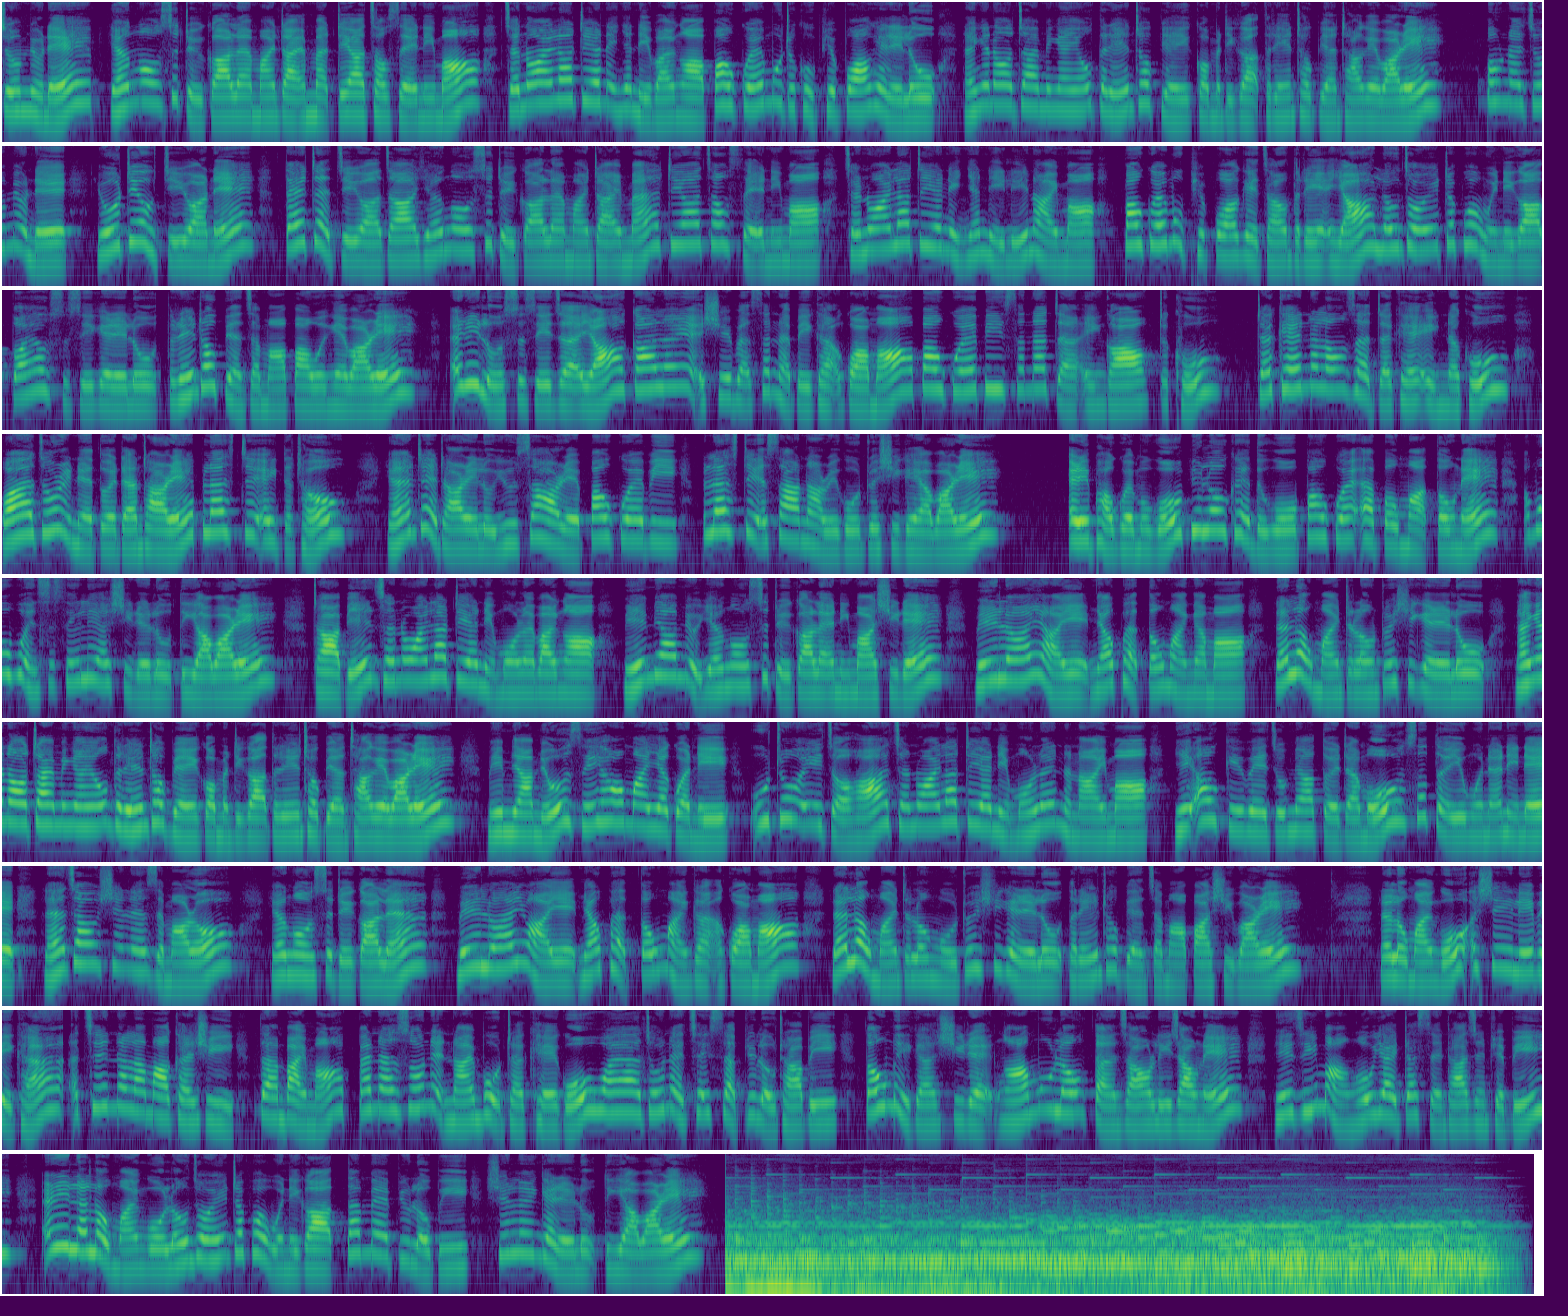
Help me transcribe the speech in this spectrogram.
ကျွန်းမြို့နယ်ရန်ကုန်စစ်တွေကားလမ်းမိုင်းတိုင်အမှတ်160အနီးမှာဇန်နဝါရီလ1ရက်နေ့ညနေပိုင်းကပောက်ကွဲမှုတစ်ခုဖြစ်ပွားခဲ့တယ်လို့နိုင်ငံတော်တိုင်ပင်ခံရုံးသတင်းထုတ်ပြန်ရေးကော်မတီကသတင်းထုတ်ပြန်ထားခဲ့ပါတယ်။ပုံနှကျွန်းမြို့နယ်ရိုးတရုတ်ကျေးရွာနဲ့တဲတက်ကျေးရွာကြားရန်ကုန်စစ်တွေကားလမ်းမိုင်းတိုင်အမှတ်160အနီးမှာဇန်နဝါရီလ1ရက်နေ့ညနေ4နာရီမှာပောက်ကွဲမှုဖြစ်ပွားခဲ့ကြောင်းသတင်းအရလုံခြုံရေးတပ်ဖွဲ့ဝင်တွေကတွားရောက်စစ်ဆေးခဲ့တယ်လို့သတင်းထုတ်ပြန်ချက်မှာပါဝင်ခဲ့ပါတယ်။ အဲ့ဒီလိုစစ်ဆေးချက်အရကားလမ်းရဲ့အရှိတ်ဆက်နက်ပေခန့်အကွာမှာပောက်ကွဲပြီးစနက်တန်အိမ်ကောင်းတစ်ခုတက်ခဲနှလုံးဆက်တက်ခဲအိမ်နှစ်ခုဝါကြိုးတွေနဲ့တွေ့တန်းထားတဲ့ပလတ်စတစ်အိတ်တစ်ထုပ်ရမ်းထည့်ထားတယ်လို့ယူဆရတဲ့ပောက်ကွဲပြီးပလတ်စတစ်အစအနတွေကိုတွေ့ရှိခဲ့ရပါတယ်။ အဲ့ဒီဖောက်ခွဲမှုကိုပြုလုပ်ခဲ့သူကိုပောက်ကွဲအပ်ပုံမှ3နဲ့အမှုဖွင့်စစ်ဆေးလျက်ရှိတယ်လို့သိရပါတယ်။ဒါအပြင်ဇန်နဝါရီလ1ရက်နေ့မွန်လွဲပိုင်းကမင်းပြမြို့ရန်ကုန်စစ်တွေကလည်းအနီးမှာရှိတဲ့မေလွမ်းရာရဲ့မြောက်ဘက်3မိုင်ခန့်မှာလက်လုံမိုင်းတစ်လုံးတွေ့ရှိခဲ့တယ်လို့နိုင်ငံတော်တိုင်ပင်ခံရုံးသတင်းထုတ်ပြန်ရေးကော်မတီကသတင်းထုတ်ပြန်ထားခဲ့ပါတယ်။မင်းပြမြို့ဈေးဟောင်းမိုင်းရက်ကွက်နေဦးထွန်းအေးကျော်ဟာဇန်နဝါရီလ1ရက်နေ့မွန်လွဲ2နာရီမှာမြေအောက်ကေဘယ်ကျိုးများတွေ့တမ်းဖို့ဆက်သွယ်ရေးဝန်ထမ်းတွေနဲ့လမ်းကြောင်းရှင်းလင်းစင်မှာတော့ရန်ကုန်စစ်တွေကလည်းမေလွမ်းရွာရဲ့မြောက်ဘက်3မိုင်ခန့်အကွာမှာလက်လုံမိုင်းတစ်လုံးကိုတွေ့ရှိခဲ့တယ်လို့သတင်းထုတ်ပြန်ချက်မှာပါရှိပါတယ်။လက်လုံမိုင်းကိုအရှိလေးပေခန့်အချင်းနှစ်လက်မခန့်ရှိတန်ပိုင်မှာပန်နဆိုးနဲ့နိုင်ဖို့တက်ခဲကိုဝါယာကျိုးနဲ့ချိတ်ဆက်ပြုတ်လုပ်ထားပြီး၃ပေခန့်ရှိတဲ့ငါးမူလုံးတန်ချောင်း၄ချောင်းနဲ့မြေကြီးမှာငုတ်ရိုက်တက်ဆင်ထားခြင်းဖြစ်ပြီးအဲ့ဒီလက်လုံမိုင်းကိုလုံခြုံရေးတပ်ဖွဲ့ဝင်တွေကတတ်မဲ့ပြုတ်လုပ်ပြီးရှင်းလင်းခဲ့တယ်လို့သိရပါဗျ။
